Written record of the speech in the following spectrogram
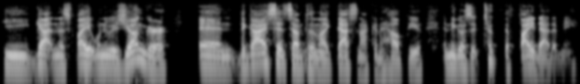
he got in this fight when he was younger and the guy said something like that's not going to help you and he goes it took the fight out of me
